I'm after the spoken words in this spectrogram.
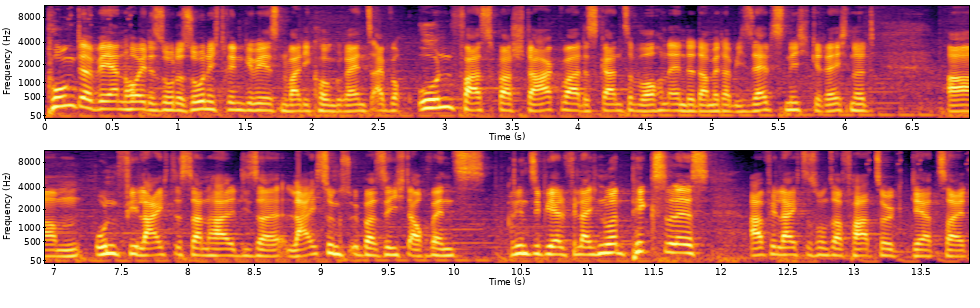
Punkte wären heute so oder so nicht drin gewesen, weil die Konkurrenz einfach unfassbar stark war das ganze Wochenende. Damit habe ich selbst nicht gerechnet. Ähm, und vielleicht ist dann halt diese Leistungsübersicht, auch wenn es prinzipiell vielleicht nur ein Pixel ist, aber vielleicht ist unser Fahrzeug derzeit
